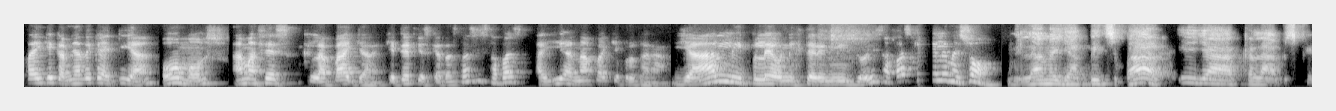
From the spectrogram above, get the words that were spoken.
πάει και καμιά δεκαετία. Όμως, άμα θες κλαμπάκια και τέτοιες καταστάσεις, θα πας Αγία Νάπα και Πρωταρά. Για άλλη πλέον νυχτερινής ζωής θα πας και Λεμεσό. Μιλάμε για beach bar ή για clubs και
